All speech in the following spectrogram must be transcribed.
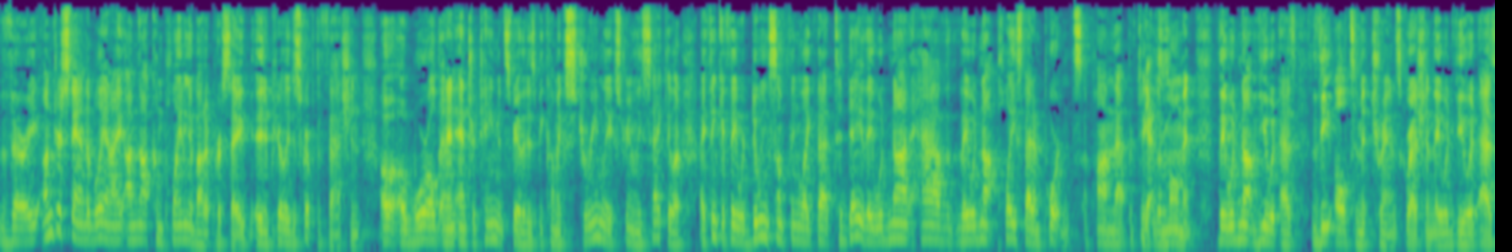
very understandably, and I, I'm not complaining about it per se, in a purely descriptive fashion, a, a world and an entertainment sphere that has become extremely, extremely secular. I think if they were doing something like that today, they would not have, they would not place that importance upon that particular Yes. moment. They would not view it as the ultimate transgression. They would view it as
